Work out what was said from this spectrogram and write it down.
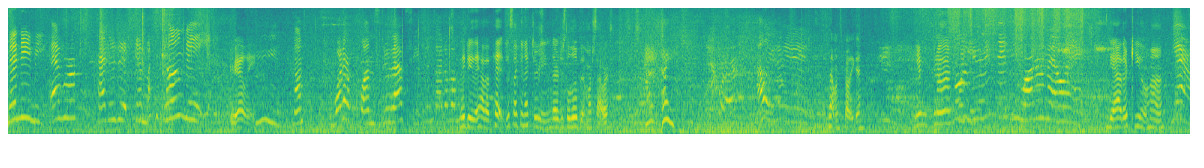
many me ever had it in my tummy. Really? Mm. Mom, what are plums? Do they have seeds inside of them? They do. They have a pit, just like a nectarine. They're just a little bit more sour. Hi. I'll eat them. That one's probably good. You're Mom, watermelon. Yeah, they're cute, huh? Yeah,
